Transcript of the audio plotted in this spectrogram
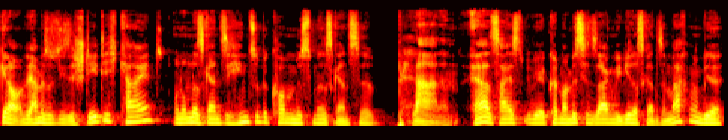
genau, wir haben so diese Stetigkeit und um das Ganze hinzubekommen, müssen wir das Ganze planen. Ja, das heißt, wir können mal ein bisschen sagen, wie wir das Ganze machen. Wir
